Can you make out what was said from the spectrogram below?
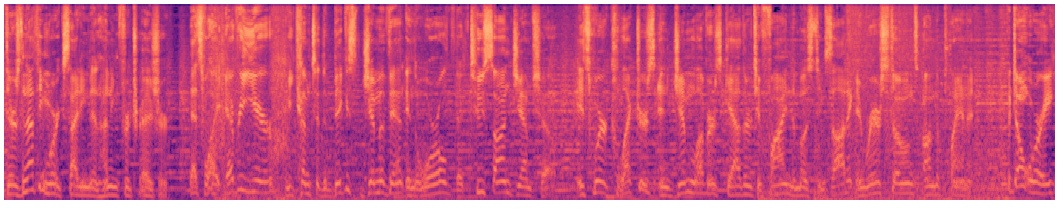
There's nothing more exciting than hunting for treasure. That's why every year we come to the biggest gem event in the world, the Tucson Gem Show. It's where collectors and gem lovers gather to find the most exotic and rare stones on the planet. But don't worry,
